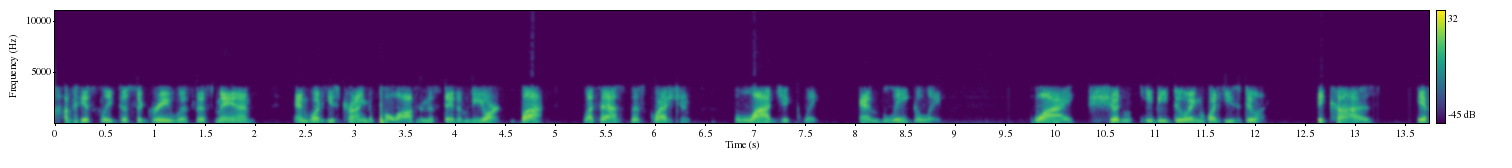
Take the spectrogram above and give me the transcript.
obviously disagree with this man and what he's trying to pull off in the state of New York. But let's ask this question logically and legally, why shouldn't he be doing what he's doing? Because if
